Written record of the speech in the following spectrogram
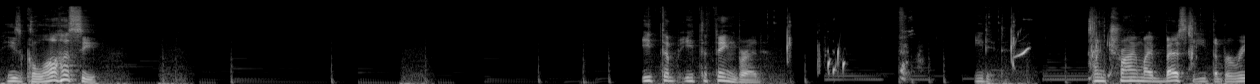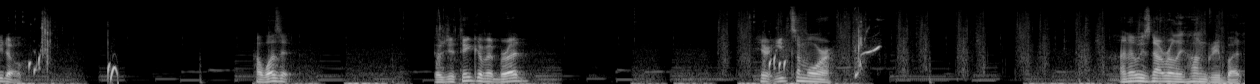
He's glossy. Eat the eat the thing, bread. Eat it. I'm trying my best to eat the burrito. How was it? What did you think of it, bread? Here, eat some more. I know he's not really hungry, but...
